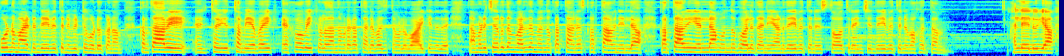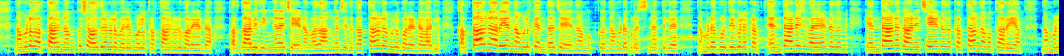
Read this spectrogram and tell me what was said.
പൂർണമായിട്ടും ദൈവത്തിന് വിട്ടുകൊടുക്കണം. കർത്താവെ യുദ്ധം യുദ്ധം യഹോവയ്ക്കുള്ളതാണ് നമ്മുടെ കർത്താവിന്റെ വചനം നമ്മൾ വായിക്കുന്നത്. നമ്മുടെ ചെറുതും വലുതുമെന്നും കർത്താവിന് കർത്താവിനില്ല. കർത്താവിന് എല്ലാം ഒന്നുപോലെ തന്നെയാണ്. ദൈവത്തിന് സ്തോത്രം ചെയ്യും. ദൈവത്തിന് മഹത്വം. അല്ലേ ലുയ്യ നമ്മൾ കർത്താവിന് നമുക്ക് ചോദനകൾ വരുമ്പോൾ കർത്താവിനോട് പറയേണ്ട കർത്താവ് ഇത് ഇങ്ങനെ ചെയ്യണം. അത് അങ്ങനെ ചെയ്ത് കർത്താവിനോട് നമ്മൾ പറയേണ്ട കാര്യമില്ല. കർത്താവിന് അറിയാൻ നമ്മൾക്ക് എന്താ ചെയ്യാം നമുക്ക് നമ്മുടെ പ്രശ്നത്തിൽ നമ്മുടെ പ്രതികൂലം എന്താണ് വരേണ്ടതും എന്താണ് കാണി ചെയ്യേണ്ടത് കർത്താവ് നമുക്കറിയാം. നമ്മൾ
